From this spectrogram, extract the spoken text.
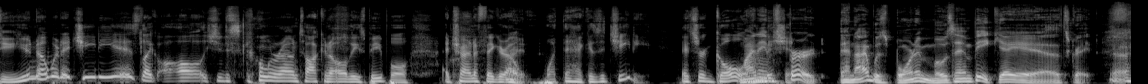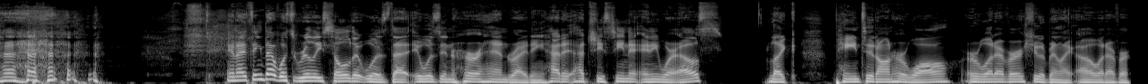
Do you know what a chidi is? Like all she just going around talking to all these people and trying to figure Right. out what the heck is a chidi. It's her goal. my her name's mission. Bird, and I was born in Mozambique. Yeah, yeah, yeah. That's great. And I think that what really sold it was that it was in her handwriting. Had it had she seen it anywhere else, like painted on her wall or whatever, she would have been like, "Oh, whatever."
